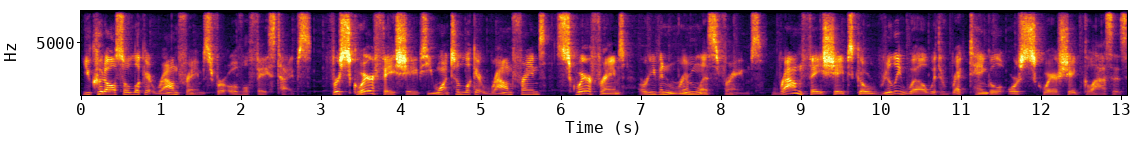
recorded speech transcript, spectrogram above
You could also look at round frames for oval face types. For square face shapes, you want to look at round frames, square frames, or even rimless frames. Round face shapes go really well with rectangle or square shaped glasses.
